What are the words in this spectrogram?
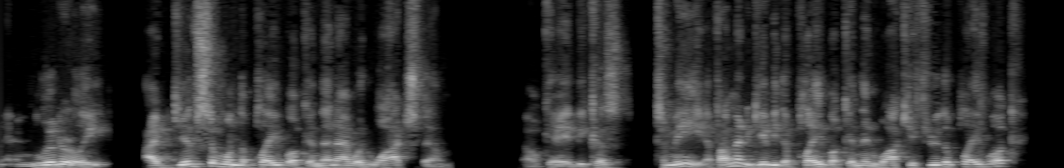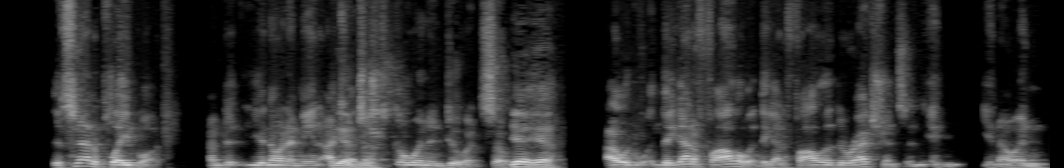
Yep. and literally, I'd give someone the playbook and then I would watch them. Okay. Because to me, if I'm going to give you the playbook and then walk you through the playbook, it's not a playbook. I'm, you know what I mean? I Yeah, could no. just go in and do it. So Yeah, yeah. I would, they got to follow it. They got to follow the directions. And, and, you know, and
